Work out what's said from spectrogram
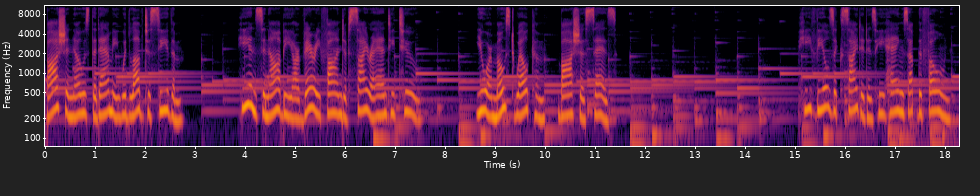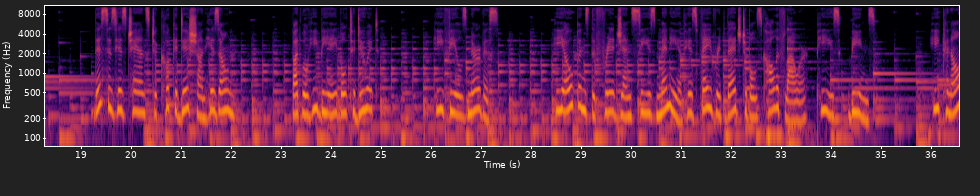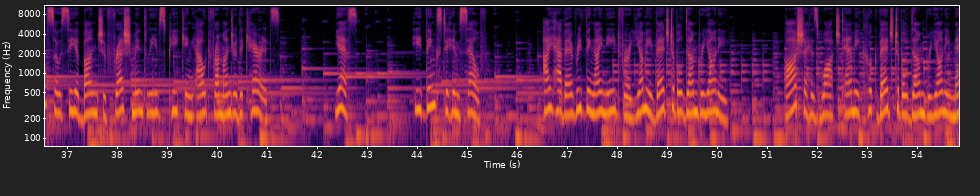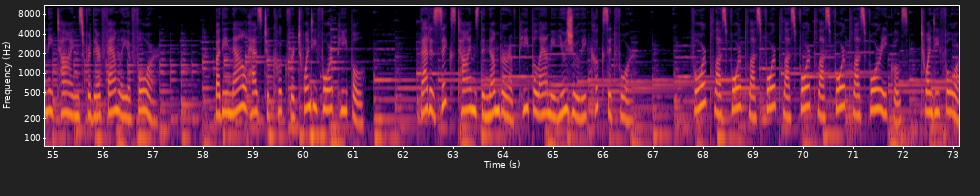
Basha knows that Ammi would love to see them. He and Sainabi are very fond of Saira Auntie too. You are most welcome, Basha says. He feels excited as he hangs up the phone. This is his chance to cook a dish on his own. But will he be able to do it? He feels nervous. He opens the fridge and sees many of his favorite vegetables cauliflower, peas, beans. He can also see a bunch of fresh mint leaves peeking out from under the carrots. Yes. He thinks to himself, I have everything I need for a yummy vegetable dum biryani. Basha has watched Ammi cook vegetable dum biryani many times for their family of four. But he now has to cook for 24 people. That is six times the number of people Ammi usually cooks it for. 4 plus 4 plus 4 plus 4 plus 4 plus 4 equals 24.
